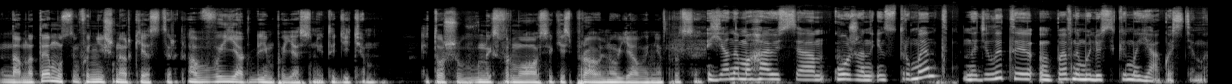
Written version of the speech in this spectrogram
нам на тему симфонічний оркестр, а ви як їм пояснюєте дітям? Для того, щоб в них сформувалося якесь правильне уявлення про це. Я намагаюся кожен інструмент наділити е, певними людськими якостями.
